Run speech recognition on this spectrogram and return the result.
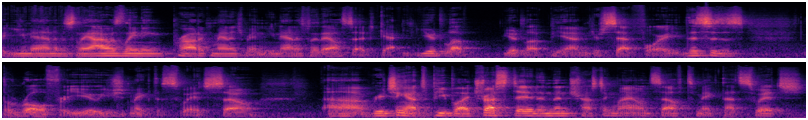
unanimously, I was leaning product management. Unanimously, they all said, "Yeah, you'd love you'd love PM. You're set for it. This is the role for you. You should make the switch." So, uh, reaching out to people I trusted and then trusting my own self to make that switch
